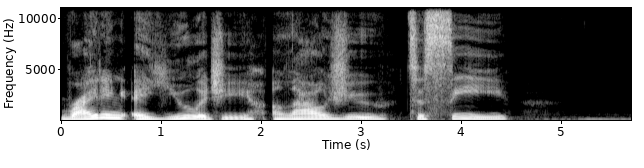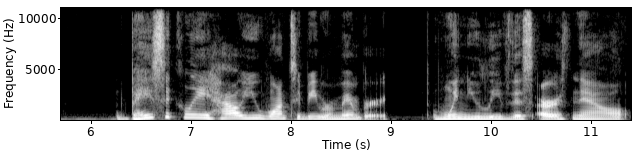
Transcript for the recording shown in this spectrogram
Writing a eulogy allows you to see basically how you want to be remembered when you leave this earth. Now,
